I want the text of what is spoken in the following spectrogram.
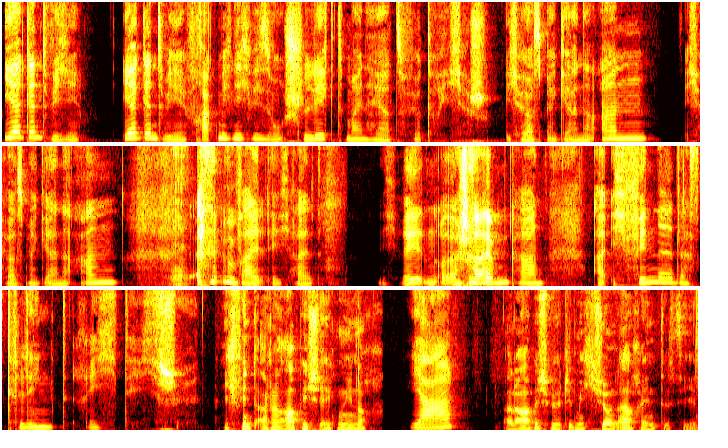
irgendwie, irgendwie, frag mich nicht wieso, schlägt mein Herz für Griechisch. Ich höre es mir gerne an, ich höre es mir gerne an, weil ich halt nicht reden oder schreiben kann. Aber ich finde, das klingt richtig schön. Ich finde Arabisch irgendwie noch. Ja, Arabisch würde mich schon auch interessieren.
